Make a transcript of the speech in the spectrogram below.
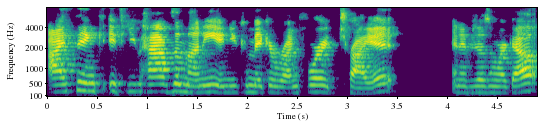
I think if you have the money and you can make a run for it, try it. And if it doesn't work out,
